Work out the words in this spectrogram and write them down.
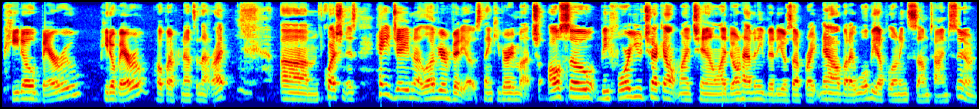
Pito Beru. Pito Beru? Hope I'm pronouncing that right. Um, question is, Hey Jaden, I love your videos. Thank you very much. Also, before you check out my channel, I don't have any videos up right now, but I will be uploading sometime soon.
